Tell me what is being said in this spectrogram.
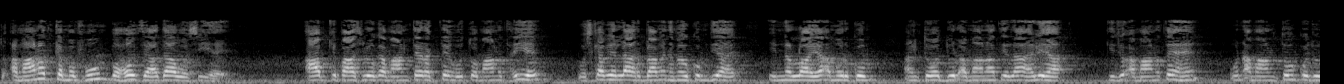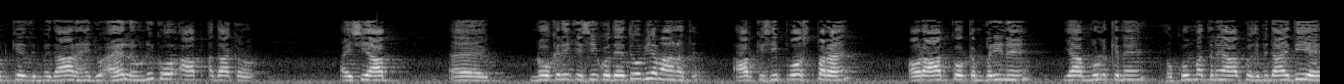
تو امانت کا مفہوم بہت زیادہ وسیع ہے۔ آپ کے پاس لوگ امانتیں رکھتے ہیں، وہ تو امانت ہے ہی ہے۔ اس کا بھی اللہ رب نے ہمیں حکم دیا ہے۔ ان اللہ امرکم انتود الامانات اللہ علیہ کی جو امانتیں ہیں، ان امانتوں کو جو ان کے ذمہ دار ہیں، جو اہل ہیں، انہیں کو آپ ادا کرو۔ ایسی آپ نوکری کسی کو دیتے وہ بھی امانت ہے۔ آپ کسی پوسٹ پر ہیں اور آپ کو کمپنی نے یا ملک نے، حکومت نے آپ کو ذمہ داری دی ہے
